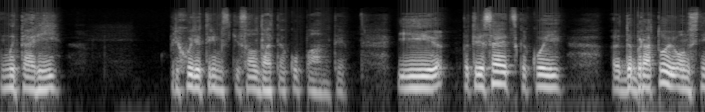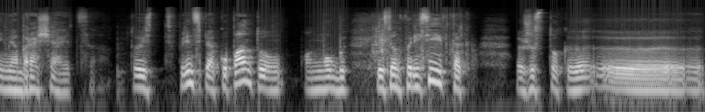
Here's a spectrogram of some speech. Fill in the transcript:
мытари, приходят римские солдаты-оккупанты. И потрясает, с какой добротой он с ними обращается. То есть, в принципе, оккупанту он мог бы, если он фарисеев так жестоко э,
